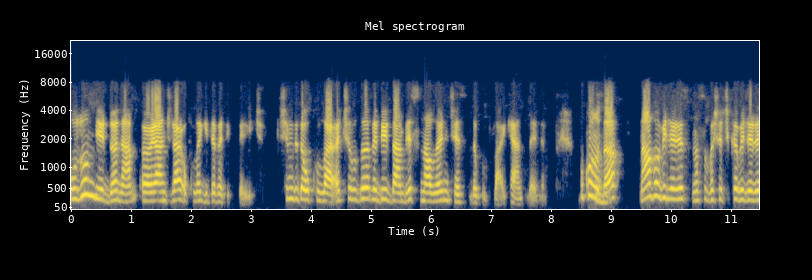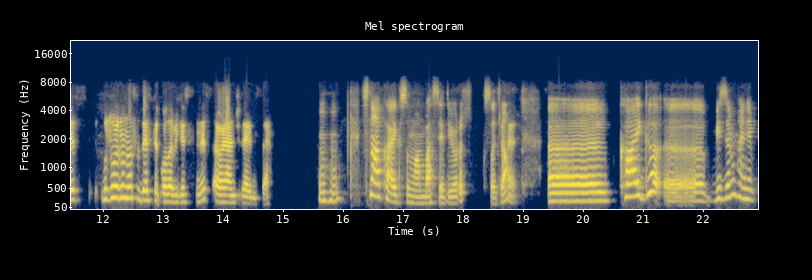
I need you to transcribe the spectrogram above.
Uzun bir dönem öğrenciler okula gidemedikleri için. Şimdi de okullar açıldı ve birdenbire sınavların içerisinde buldular kendilerini. Bu konuda ne yapabiliriz, nasıl başa çıkabiliriz, bu soruna nasıl destek olabilirsiniz öğrencilerimize? Hı hı. Sınav kaygısından bahsediyoruz kısaca. Evet. Ee, kaygı e, bizim hani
